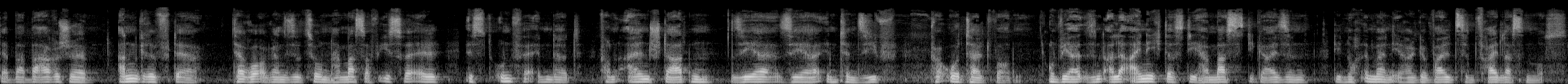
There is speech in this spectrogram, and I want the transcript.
Der barbarische Angriff der Terrororganisation Hamas auf Israel ist unverändert von allen Staaten sehr, sehr intensiv verurteilt worden. Und wir sind alle einig, dass die Hamas die Geiseln, die noch immer in ihrer Gewalt sind, freilassen muss.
